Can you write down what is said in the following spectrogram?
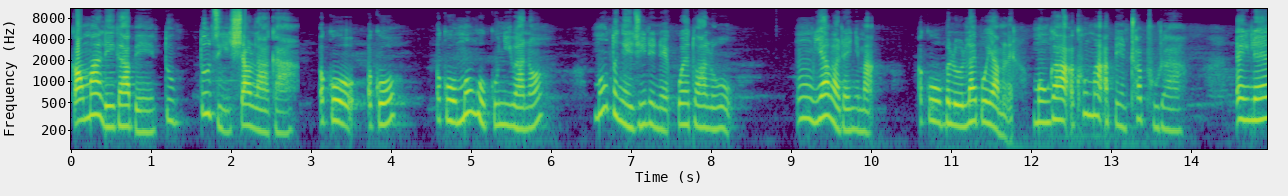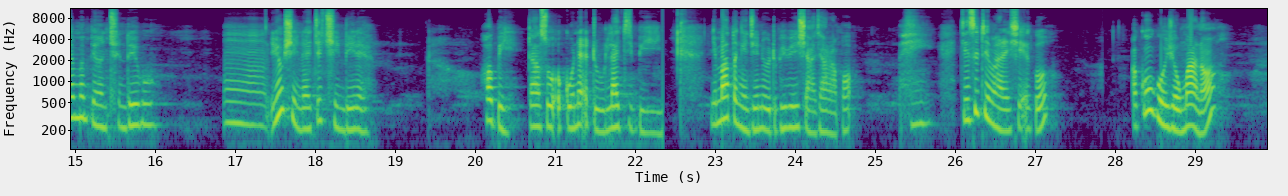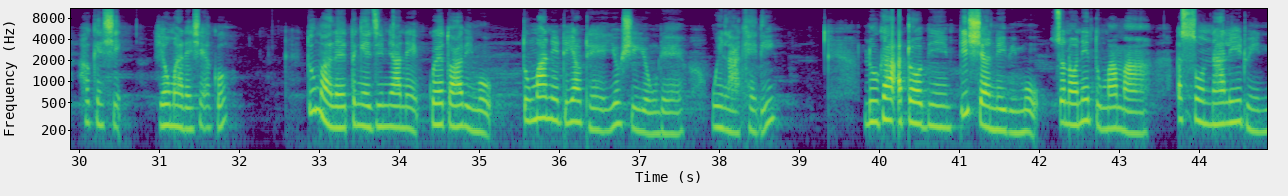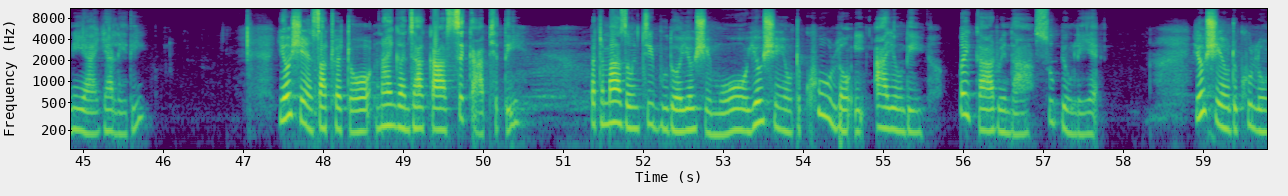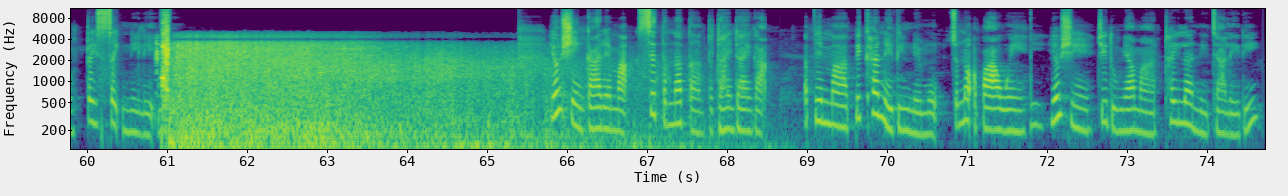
ကောင်းမလေးကပင် သူ့သူ့စီလျှောက်လာကအကိုအကိုအကိုမုံကိုကူညီပါနော်မုံတငယ်ချင်းတွေနဲ့ကွဲသွားလို့อืมရပါတယ်ညီမအကိုဘယ်လိုလိုက်ပို့ရမလဲမုံကအခုမှအပင်ထွက်ဖူးတာအိမ်လည်းမပြန်ချင်သေးဘူးอืมရုပ်ရှင်လည်းကြည့်ချင်သေးတယ်ဟုတ်ပြီဒါဆိုအကိုနဲ့အတူလိုက်ကြည့်ပြီး ညီမတငယ်ချင်းတွေတဖြည်းဖြည်းရှာကြတာပေါ့ဟင်းကျေးဇူးတင်ပါတယ်ရှင်အကိုအကိုကိုယုံမနော်ဟုတ်ကဲ့ရှင်ယုံပါတယ်ရှင်အကိုသူ့မှာလည်းတငယ်ချင်းများနဲ့ကွဲသွားပြီမို့သူမနဲ့တယောက်တည်းရုပ်ရှင်ရုံထဲဝင်လာခဲ့သည်လူကအတော်ပြင်းပြစ်ရှံနေပြီမို့ကျွန်တော်နဲ့သူမမှာအစွန်နားလေးတွင်နေရရလေသည်ရုပ်ရှင်စထွက်တော့နိုင်ငံခြားကားစစ်ကားဖြစ်သည် ပထမဆုံးကြည့်ဘူးသောရုပ်ရှင်မို့ရုပ်ရှင်ရုံတစ်ခုလုံးဤအာယုံသည်ပိတ်ကားတွင်သာစုပြုံလျက်ရုပ်ရှင်ရုံတစ်ခုလုံးတိတ်ဆိတ်နေလေ၏ရုပ်ရှင်ကားထဲမှစစ်တနတ်တန်တတိုင်းတိုင်းကအပြင်မှာပစ်ခတ်နေသည့်နေမှုကျွန်တော်အပါအဝင်ရုပ်ရှင်ကြည့်သူများမှာထိတ်လန့်နေကြလေသည်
